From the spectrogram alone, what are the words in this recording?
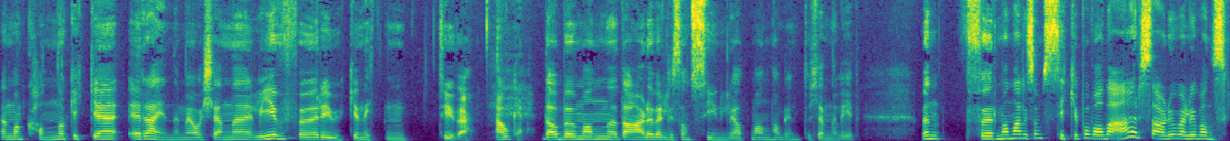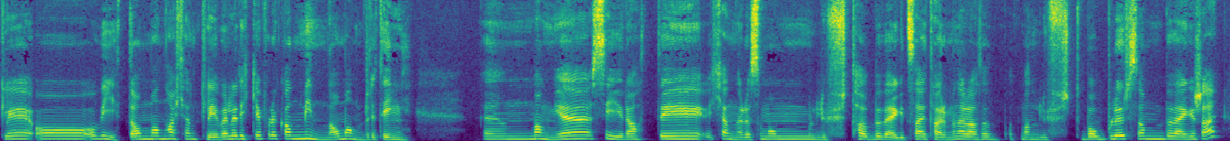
men man kan nok ikke regne med å kjenne liv før i uke 19-20. Ok. Da, bør man, da er det veldig sannsynlig at man har begynt å kjenne liv. Men før man er liksom sikker på hva det er, så er det jo veldig vanskelig å, å vite om man har kjent liv eller ikke, for det kan minne om andre ting. Eh, Mange sier at de kjenner det som om luft har beveget seg i tarmen, eller altså at man luftbobler som beveger seg.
